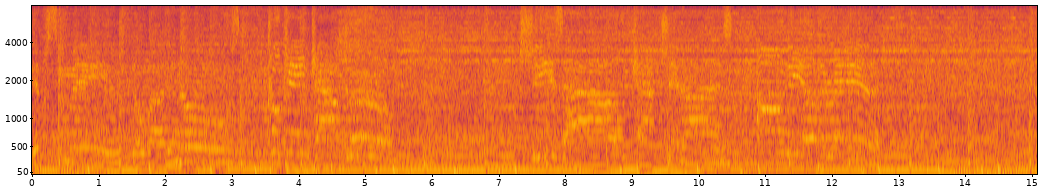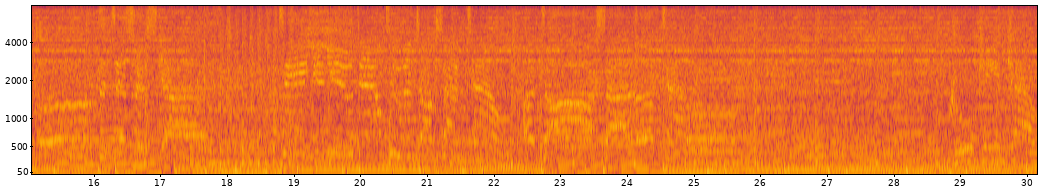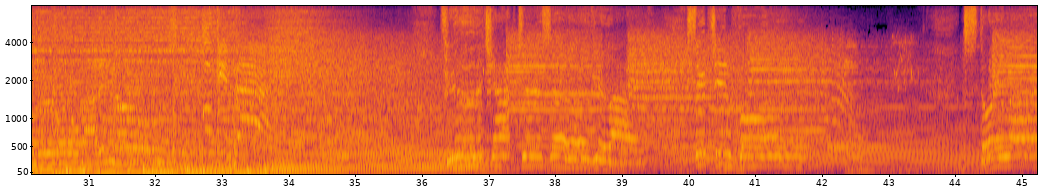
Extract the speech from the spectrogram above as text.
Если chapters of your life, searching for a storyline.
